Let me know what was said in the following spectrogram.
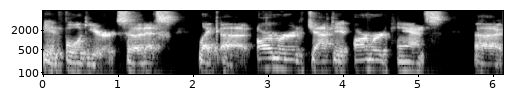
in full gear. So that's like uh, armored jacket, armored pants, uh,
